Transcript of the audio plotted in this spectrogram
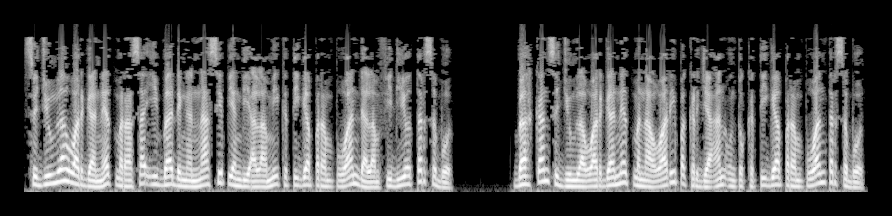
Sejumlah warganet merasa iba dengan nasib yang dialami ketiga perempuan dalam video tersebut. Bahkan sejumlah warganet menawari pekerjaan untuk ketiga perempuan tersebut.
